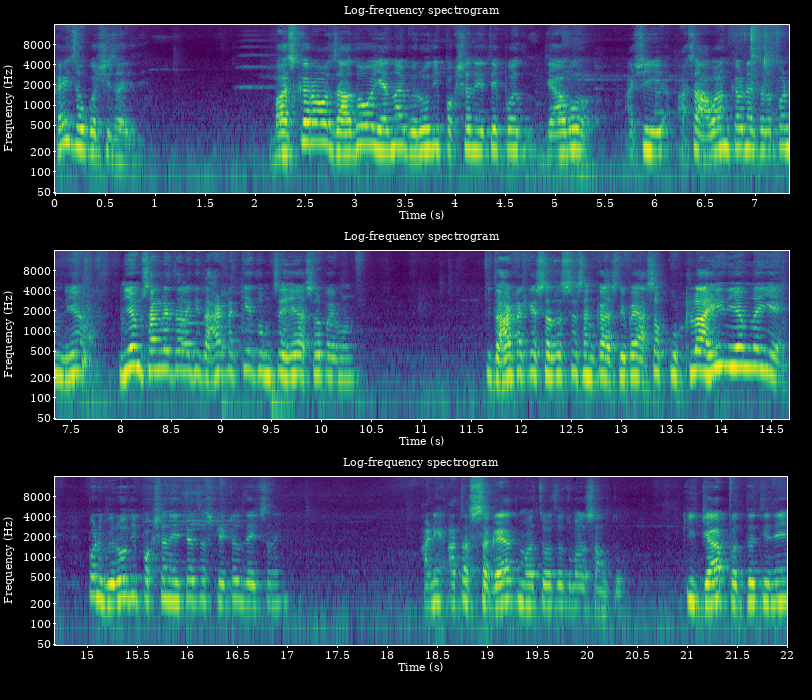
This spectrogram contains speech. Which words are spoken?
काही चौकशी झाली नाही. भास्करराव जाधव यांना विरोधी पक्षनेतेपद द्यावं अशी असं आवाहन करण्यात आलं पण नियम नियम सांगण्यात आला की दहा टक्के तुमचं हे असलं पाहिजे म्हणून. की दहा टक्के सदस्य संख्या असली पाहिजे. असा कुठलाही नियम नाही आहे पण विरोधी पक्षनेत्याचं स्टेटस द्यायचं नाही. आणि आता सगळ्यात महत्त्वाचं तुम्हाला सांगतो की ज्या पद्धतीने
